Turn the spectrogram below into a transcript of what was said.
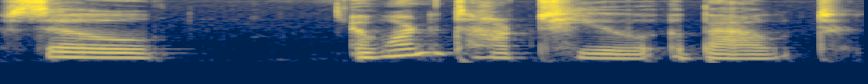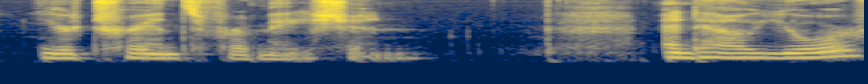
So, I want to talk to you about your transformation and how your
